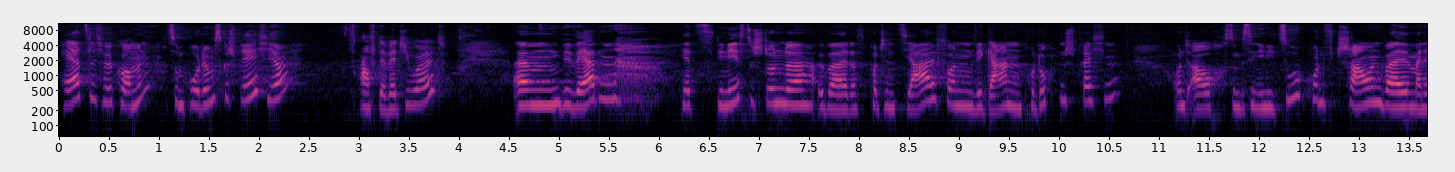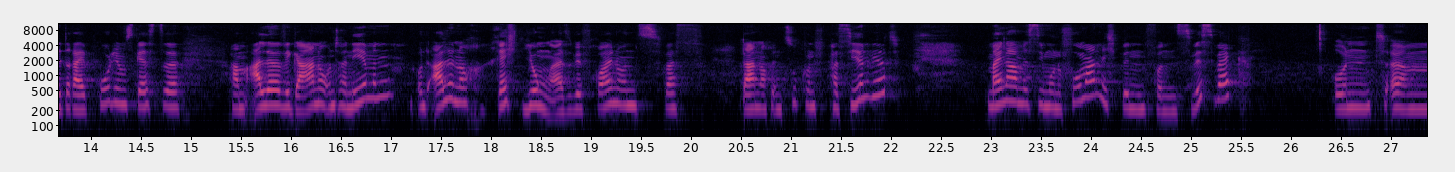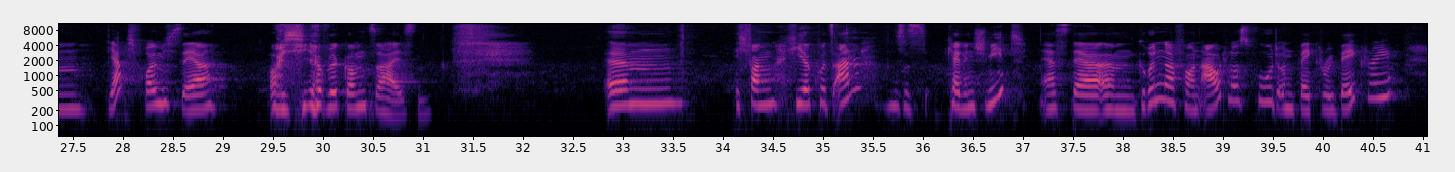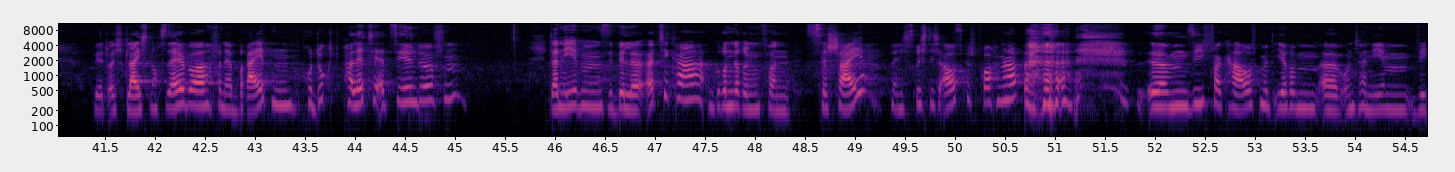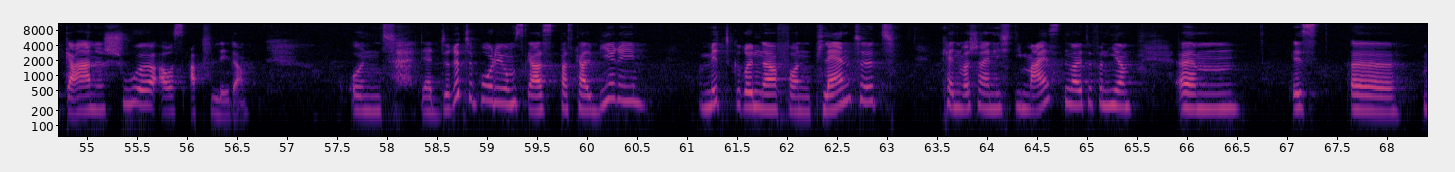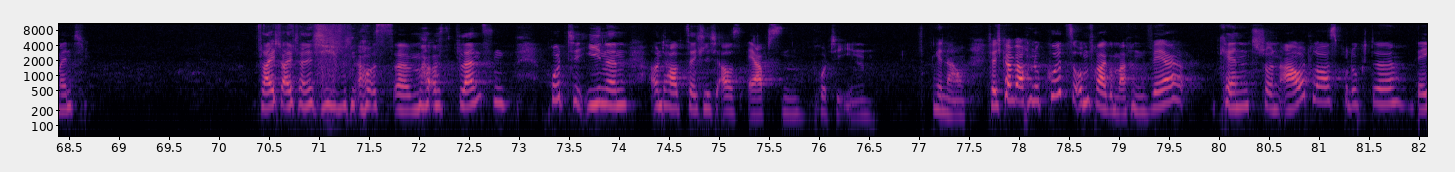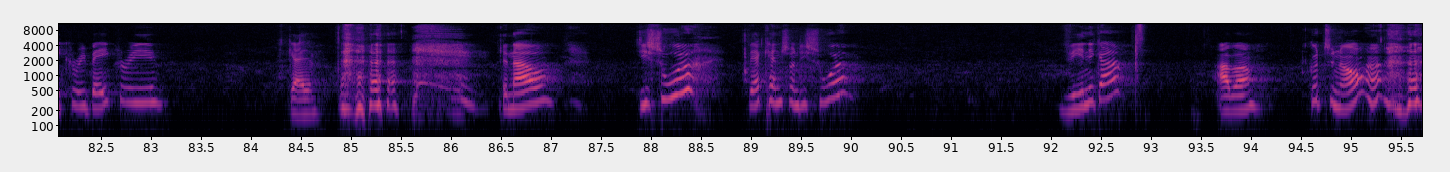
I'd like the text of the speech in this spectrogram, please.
Herzlich willkommen zum Podiumsgespräch hier auf der Veggie World. Ähm, wir werden jetzt die nächste Stunde über das Potenzial von veganen Produkten sprechen und auch so ein bisschen in die Zukunft schauen, weil meine drei Podiumsgäste haben alle vegane Unternehmen und alle noch recht jung. Also wir freuen uns, was da noch in Zukunft passieren wird. Mein Name ist Simone Fuhrmann, ich bin von Swissweg und ähm, ja, ich freue mich sehr, euch hier willkommen zu heißen. Ähm, ich fange hier kurz an. Das ist Kevin Schmid. Er ist der ähm, Gründer von Outlaws Food und Bakery Bakery. Wird euch gleich noch selber von der breiten Produktpalette erzählen dürfen. Daneben Sibylle Oettiker, Gründerin von Sechai, wenn ich es richtig ausgesprochen habe. Ähm, sie verkauft mit ihrem äh, Unternehmen vegane Schuhe aus Apfelleder. Und der dritte Podiumsgast, Pascal Biri, Mitgründer von Planted, kennen wahrscheinlich die meisten Leute von hier, ähm, ist, äh, Moment, Fleischalternativen aus, ähm, aus Pflanzenproteinen und hauptsächlich aus Erbsenproteinen. Genau. Vielleicht können wir auch eine kurze Umfrage machen. Wer kennt schon Outlaws-Produkte? Bakery, Bakery? Geil. genau. Die Schuhe. Wer kennt schon die Schuhe? Weniger, aber good to know.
